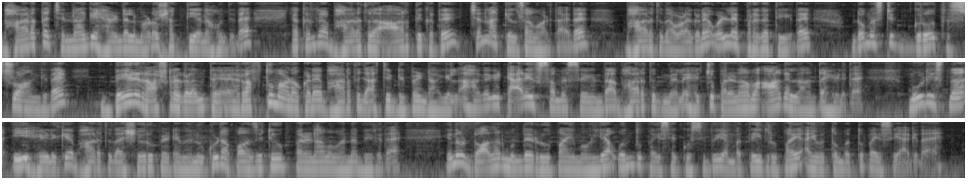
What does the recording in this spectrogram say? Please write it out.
ಭಾರತ ಚೆನ್ನಾಗಿ ಹ್ಯಾಂಡಲ್ ಮಾಡೋ ಶಕ್ತಿಯನ್ನು ಹೊಂದಿದೆ. ಯಾಕಂದ್ರೆ ಭಾರತದ ಆರ್ಥಿಕತೆ ಚೆನ್ನಾಗಿ ಕೆಲಸ ಮಾಡ್ತಾ ಇದೆ. ಭಾರತದ ಒಳಗಡೆ ಒಳ್ಳೆ ಪ್ರಗತಿ ಇದೆ. ಡೊಮೆಸ್ಟಿಕ್ ಗ್ರೋತ್ ಸ್ಟ್ರಾಂಗ್ ಇದೆ. ಬೇರೆ ರಾಷ್ಟ್ರಗಳಂತೆ ರಫ್ತು ಮಾಡೋ ಕಡೆ ಭಾರತ ಜಾಸ್ತಿ ಡಿಪೆಂಡ್ ಆಗಿಲ್ಲ. ಹಾಗಾಗಿ ಟ್ಯಾರಿಫ್ ಸಮಸ್ಯೆಯಿಂದ ಭಾರತದ ಮೇಲೆ ಹೆಚ್ಚು ಪರಿಣಾಮ ಆಗಲ್ಲ ಅಂತ ಹೇಳಿದೆ. ಮೂಡಿಸ್ನ ಈ ಹೇಳಿಕೆ ಭಾರತದ ಷೇರುಪೇಟೆ ಮೇಲೂ ಕೂಡ ಪಾಸಿಟಿವ್ ಪರಿಣಾಮವನ್ನು ಬೀರಿದೆ. ಇನ್ನು ಡಾಲರ್ ಮುಂದೆ ರೂಪಾಯಿ ಮೌಲ್ಯ ಒಂದು ಪೈಸೆ ಕುಸಿದು ಎಂಬತ್ತೈದು ರೂಪಾಯಿ ಐವತ್ತೊಂಬತ್ತು ಪೈಸೆಯಾಗಿದೆ.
